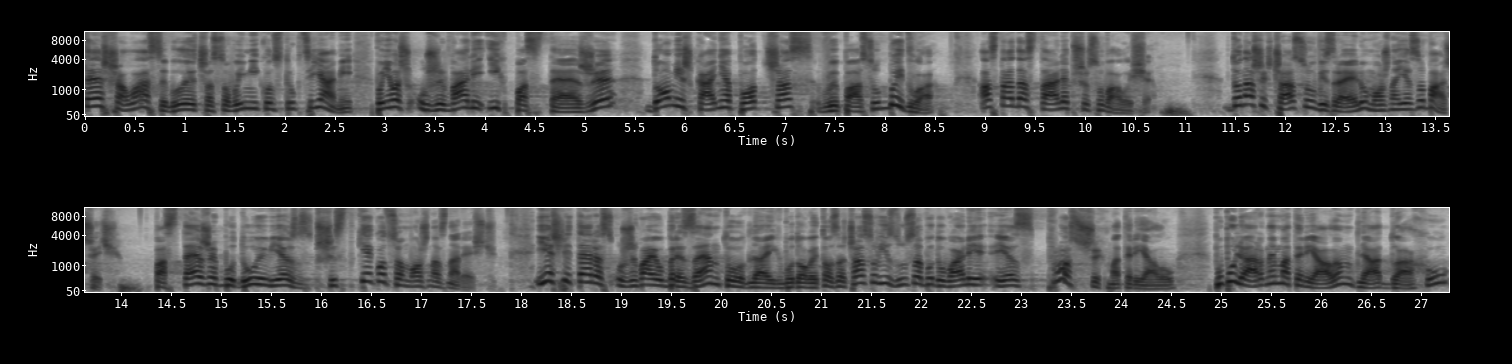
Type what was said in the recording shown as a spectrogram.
Te szałasy były czasowymi konstrukcjami, ponieważ używali ich pasterzy do mieszkania podczas wypasu bydła, a stada stale przesuwały się. Do naszych czasów w Izraelu można je zobaczyć. Pasterze budują je z wszystkiego, co można znaleźć. I jeśli teraz używają prezentu dla ich budowy, to za czasów Jezusa budowali je z prostszych materiałów. Popularnym materiałem dla dachu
